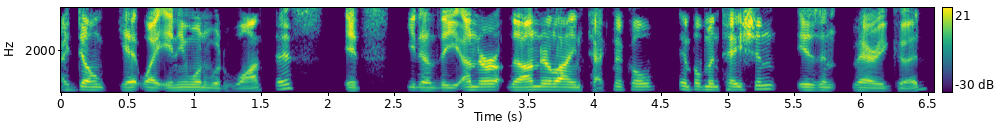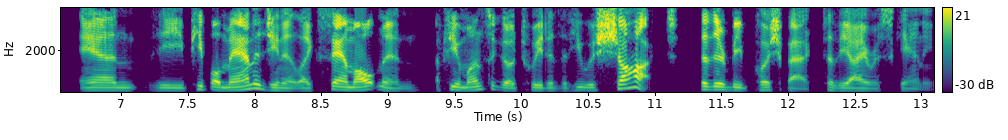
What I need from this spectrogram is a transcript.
I don't get why anyone would want this. It's you know the under the underlying technical implementation isn't very good, and the people managing it, like Sam Altman, a few months ago tweeted that he was shocked that there'd be pushback to the iris scanning.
